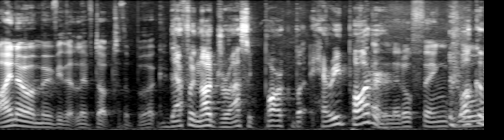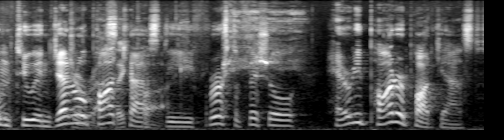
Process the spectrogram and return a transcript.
I know a movie that lived up to the book. Definitely not Jurassic Park, but Harry A Potter. little thing. Welcome to In General Jurassic podcast, Park. the first official Harry Potter podcast.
